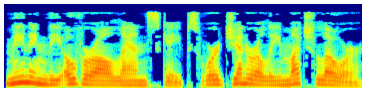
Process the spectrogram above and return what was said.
meaning the overall landscapes were generally much lower,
